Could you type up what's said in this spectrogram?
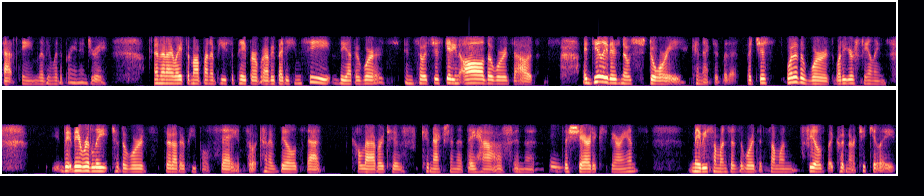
that theme, living with a brain injury and then I write them up on a piece of paper where everybody can see the other words. And so it's just getting all the words out. Ideally, there's no story connected with it, but just what are the words? What are your feelings? They, they relate to the words that other people say, so it kind of builds that collaborative connection that they have in the mm. the shared experience. Maybe someone says a word that someone feels but couldn't articulate,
